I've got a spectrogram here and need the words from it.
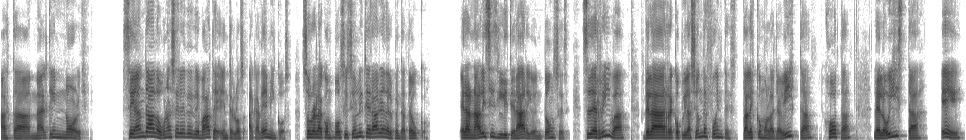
hasta Martin North, se han dado una serie de debates entre los académicos sobre la composición literaria del Pentateuco. El análisis literario, entonces, se derriba de la recopilación de fuentes, tales como la llavista, J, la eloísta E,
